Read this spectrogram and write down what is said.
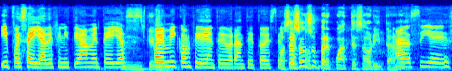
y pues ella, definitivamente, ella mm, fue mi confidente durante todo este tiempo. O sea, son super cuates ahorita, ¿no? Así es.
